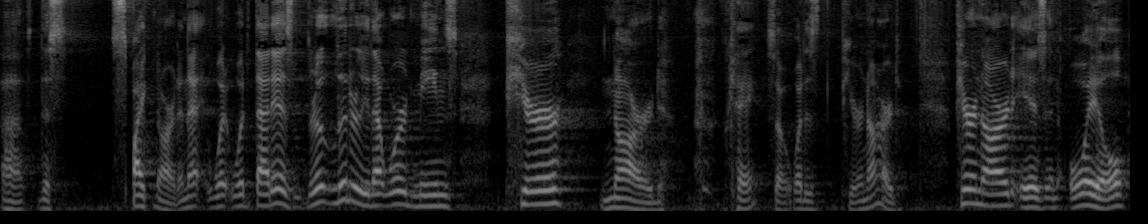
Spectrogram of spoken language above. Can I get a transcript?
uh, this spikenard. And that, what, what that is, literally, that word means pure nard. okay, so what is pure nard? Pure nard is an oil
